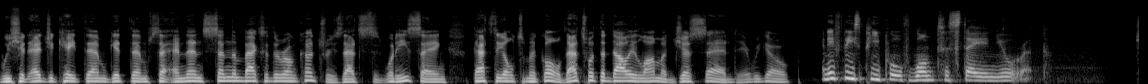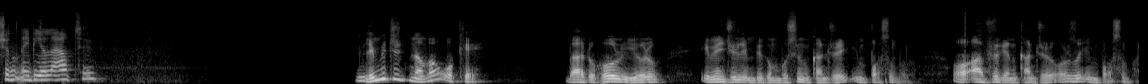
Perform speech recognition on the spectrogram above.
We should educate them, get them, se- and then send them back to their own countries. That's what he's saying. That's the ultimate goal. That's what the Dalai Lama just said. Here we go. And if these people want to stay in Europe, shouldn't they be allowed to? Limited number, okay, but whole Europe eventually become Muslim country impossible, or African country also impossible.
